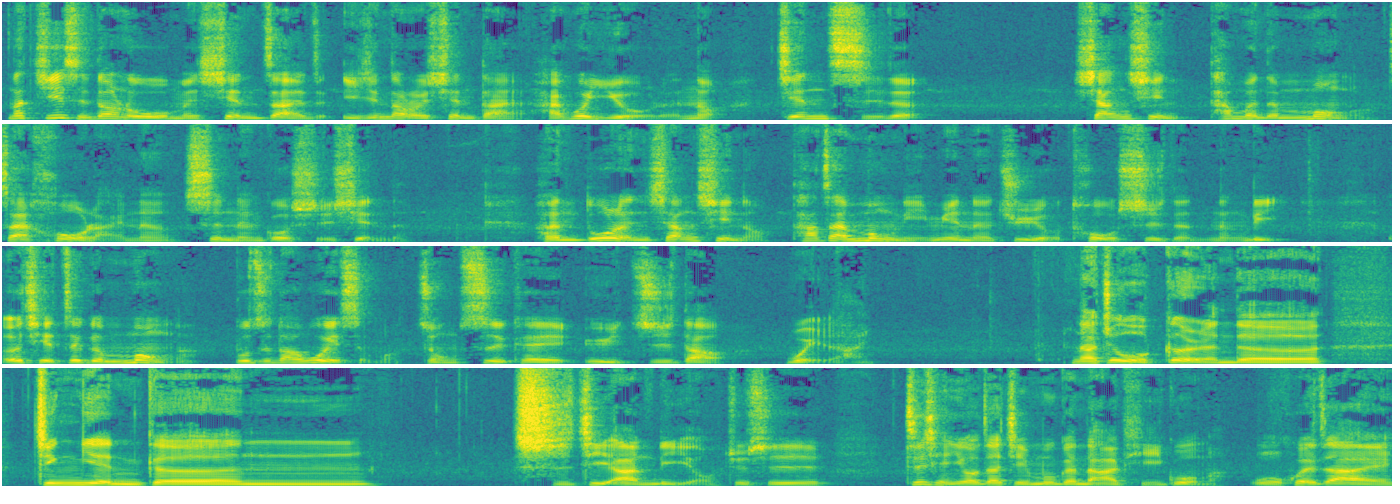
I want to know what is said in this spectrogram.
那即使到了我们现在，已经到了现代，还会有人哦坚持的相信他们的梦在后来呢是能够实现的。很多人相信哦，他在梦里面呢具有透视的能力，而且这个梦啊，不知道为什么总是可以预知到未来。那就我个人的经验跟实际案例哦，就是。之前也有在节目跟大家提过嘛，我会在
